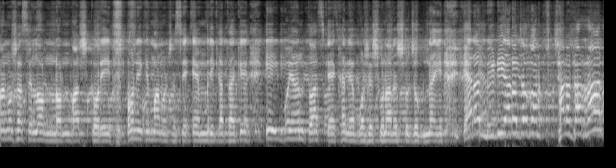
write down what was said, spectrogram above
মানুষ আছে লন্ডন বাস করে, অনেক মানুষ আছে আমেরিকা থাকে। এই বয়ান তো আজকে এখানে বসে শোনার সুযোগ নাই। এরা মিডিয়ারা যখন সারাটা রাত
